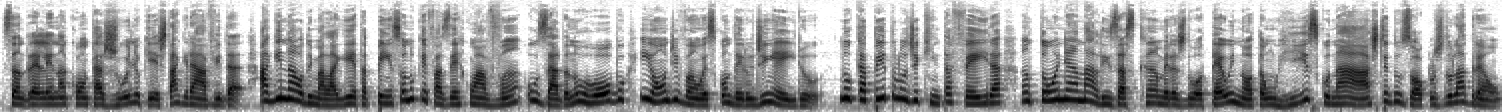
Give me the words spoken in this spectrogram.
Sandra Helena conta a Júlio que está grávida. Aguinaldo e Malagueta pensam no que fazer com a van usada no roubo e onde vão esconder o dinheiro. No capítulo de quinta-feira, Antônia analisa as câmeras do hotel e nota um risco na haste dos óculos do ladrão.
